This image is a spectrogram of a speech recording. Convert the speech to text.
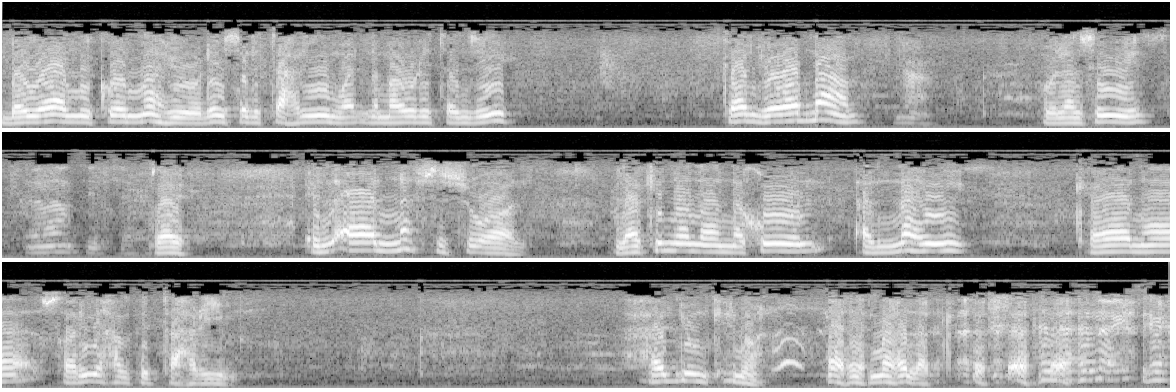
بيان يكون نهيه ليس للتحريم وإنما هو للتنزيه كان جواب نعم. نعم. ولا نسيت؟ طيب. الآن نفس السؤال لكننا نقول النهي كان صريحا في التحريم. هل يمكن مالك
